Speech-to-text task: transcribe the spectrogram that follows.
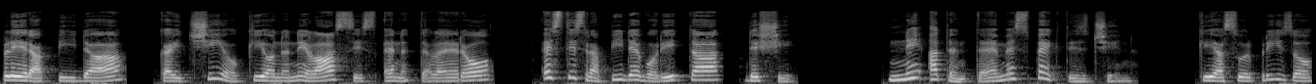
pli rapida, cae cio, cion ne lasis en telero, estis rapide vorita de si. Ne attenteme spectis gin. Cia surprizo,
